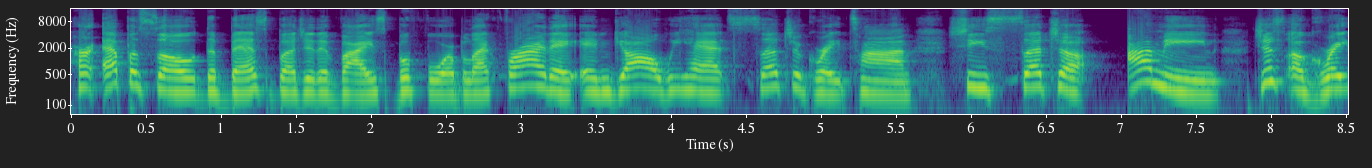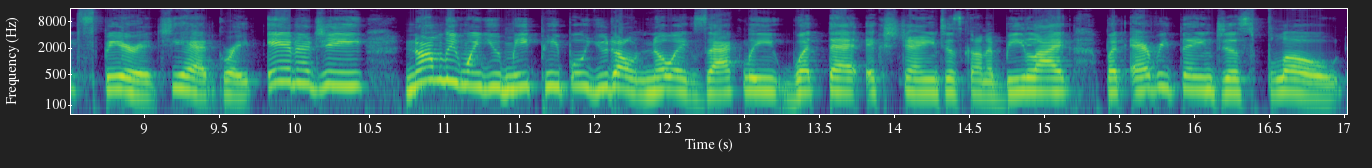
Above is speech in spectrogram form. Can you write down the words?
her episode, The Best Budget Advice Before Black Friday. And y'all, we had such a great time. She's such a I mean, just a great spirit. She had great energy. Normally, when you meet people, you don't know exactly what that exchange is going to be like, but everything just flowed.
